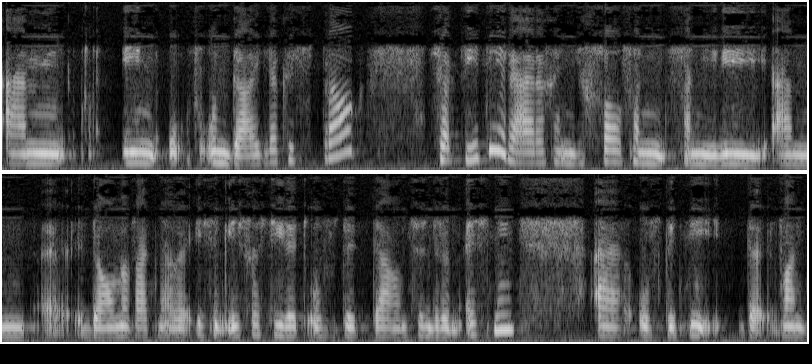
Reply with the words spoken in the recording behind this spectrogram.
Ehm um, en onduidelike spraak. So ek weet nie regtig in die geval van van hierdie ehm um, uh, dame wat nou 'n SMS gestuur het of dit down syndroom is nie. Uh of dit nie de, want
